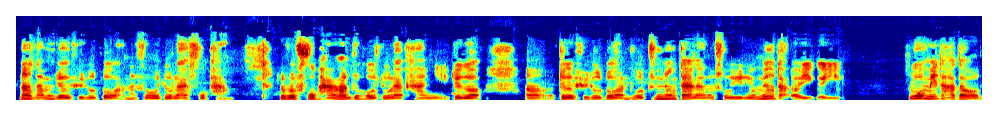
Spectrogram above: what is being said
那咱们这个需求做完的时候就来复盘，就是复盘了之后就来看你这个呃这个需求做完之后真正带来的收益有没有达到一个亿。如果没达到，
